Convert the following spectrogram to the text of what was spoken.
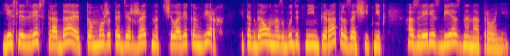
если зверь страдает, то может одержать над человеком верх, и тогда у нас будет не император-защитник, а зверь из бездны на троне.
